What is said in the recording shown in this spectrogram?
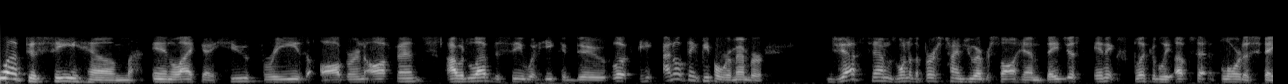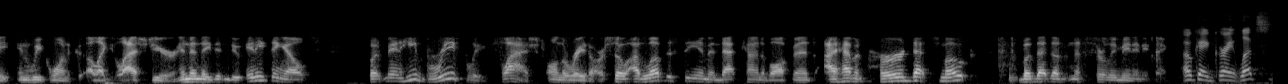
love to see him in like a Hugh Freeze Auburn offense. I would love to see what he could do. Look, he, I don't think people remember Jeff Sims. One of the first times you ever saw him, they just inexplicably upset Florida State in Week One, like last year, and then they didn't do anything else. But man, he briefly flashed on the radar. So I'd love to see him in that kind of offense. I haven't heard that smoke, but that doesn't necessarily mean anything. Okay, great. Let's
